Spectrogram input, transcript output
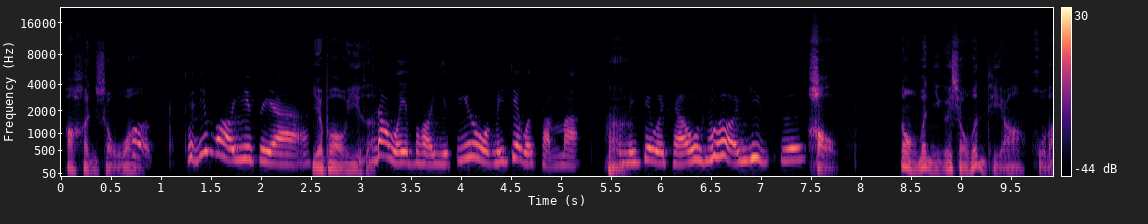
啊，很熟啊，肯定不好意思呀，也不好意思。那我也不好意思，因为我没借过钱嘛，我没借过钱，我不好意思。好，那我问你一个小问题啊，虎子，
